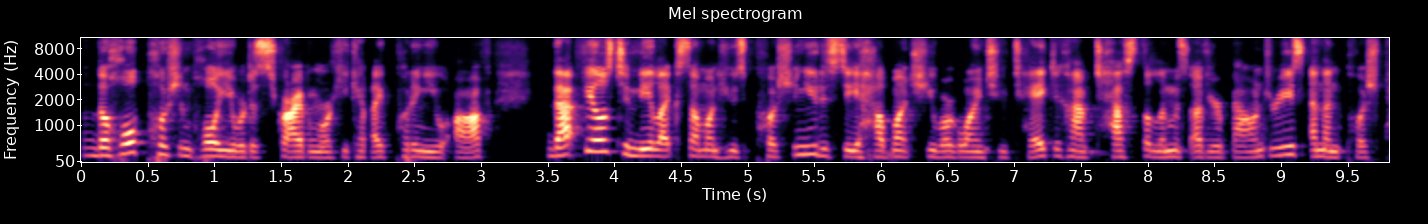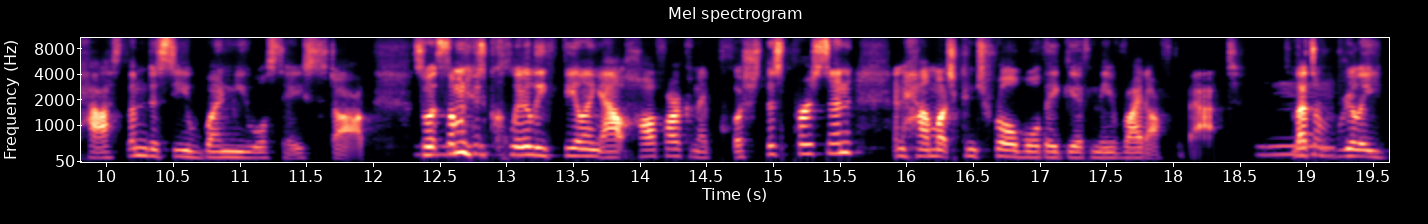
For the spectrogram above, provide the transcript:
the whole push and pull you were describing, where he kept like putting you off, that feels to me like someone who's pushing you to see how much you are going to take to kind of test the limits of your boundaries and then push past them to see when you will say stop. So it's someone who's mm-hmm. clearly feeling out how far can I push this person and how much control will they give me right off the bat. That's a mm. really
